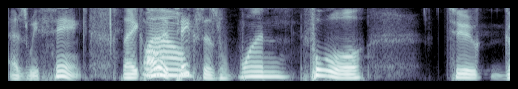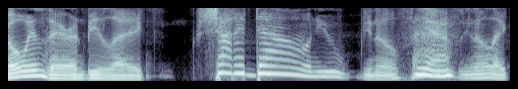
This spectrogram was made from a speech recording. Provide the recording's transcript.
as we think. Like, all it takes is one fool to go in there and be like, shut it down, you, you know, Yeah. you know, like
